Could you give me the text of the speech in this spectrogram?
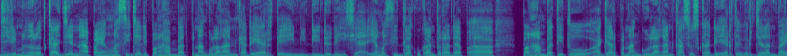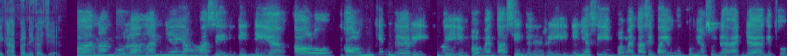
jadi menurut kajian apa yang masih jadi penghambat penanggulangan KDRT ini di Indonesia yang mesti dilakukan terhadap uh, penghambat itu agar penanggulangan kasus KDRT berjalan baik apa nih kajian? Penanggulangannya yang masih ini ya, kalau kalau mungkin dari diimplementasi dari ininya sih implementasi payung hukum yang sudah ada gitu.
